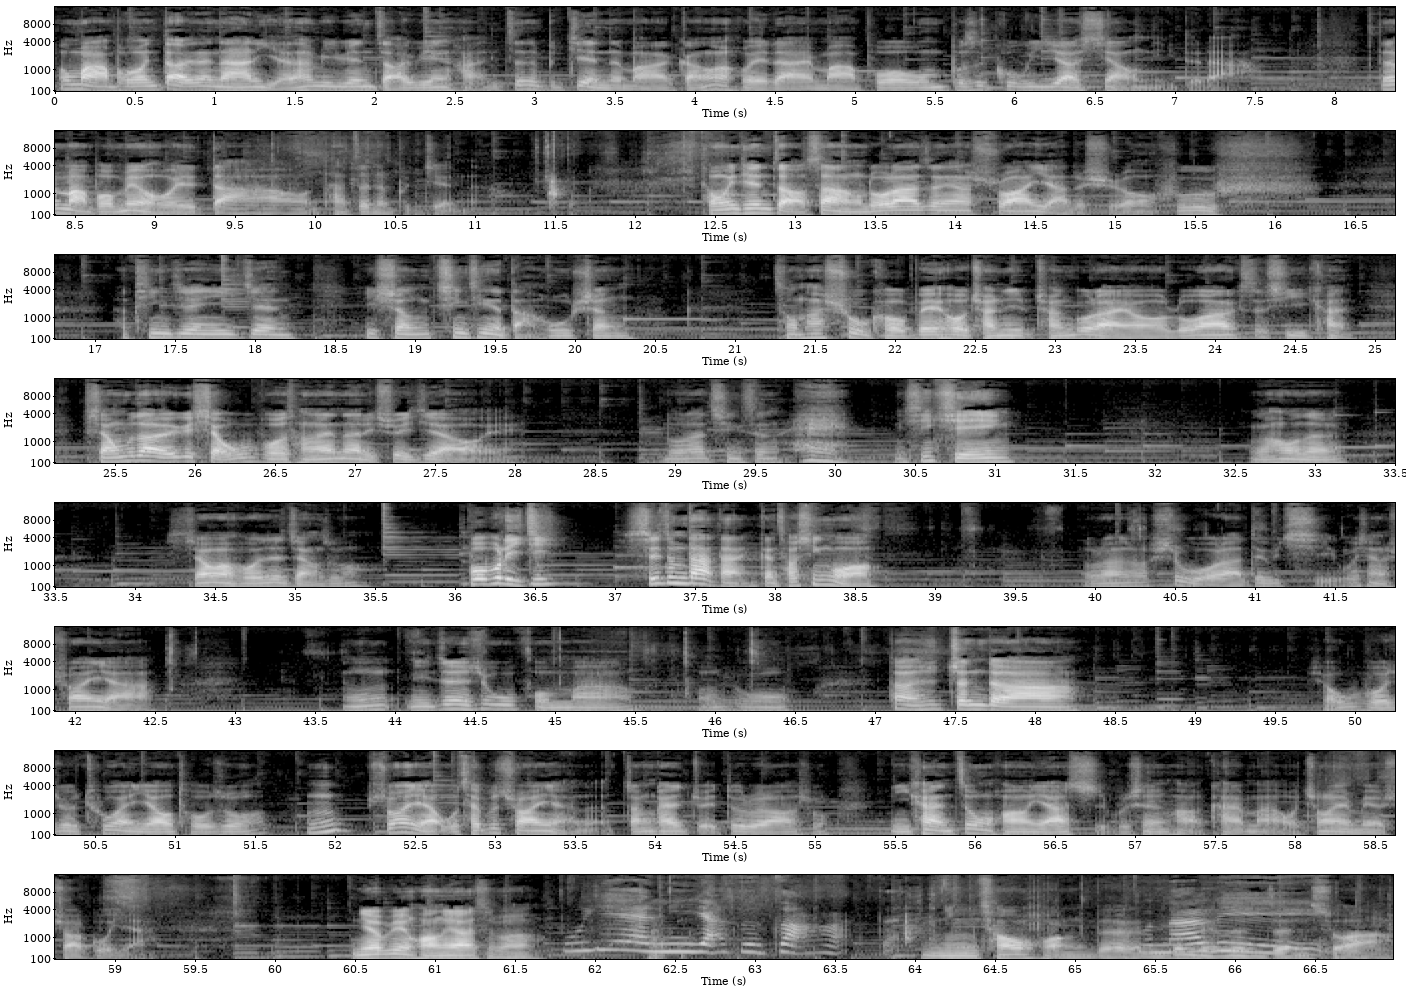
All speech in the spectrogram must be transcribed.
说马婆，你到底在哪里啊？他们一边找一边喊：“真的不见了吗？赶快回来，马婆！我们不是故意要笑你的啦。”但马婆没有回答哦，她真的不见了。同一天早上，罗拉正要刷牙的时候，呼。她听见一件一声轻轻的打呼声，从他漱口背后传传过来哦。罗拉仔细一看，想不到有一个小巫婆躺在那里睡觉。哎，罗拉轻声：“嘿，你醒醒。”然后呢，小马婆就讲说：“波波里基，谁这么大胆，敢吵醒我？”罗拉说：“是我啦，对不起，我想刷牙。”嗯，你真的是巫婆吗？他说。当然是真的啊！小巫婆就突然摇头说：“嗯，刷牙我才不刷牙呢！”张开嘴对罗拉说：“你看这种黄牙齿不是很好看吗？我从来也没有刷过牙。你要变黄牙齿吗？不要，你牙齿超好的。你超黄的，你都没有认真刷。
